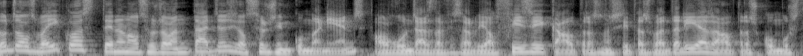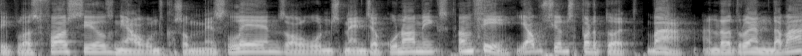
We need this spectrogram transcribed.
Tots els vehicles tenen els seus avantatges i els seus inconvenients. Alguns has de fer servir el físic, altres necessites bateries, altres combustibles fòssils, n'hi ha alguns que són més lents, alguns menys econòmics... En fi, hi ha opcions per tot. Va, ens retrobem demà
